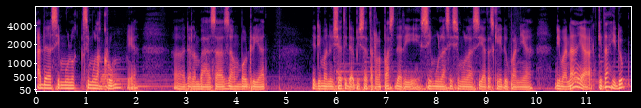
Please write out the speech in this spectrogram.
ada simulak simulakrum ya uh, dalam bahasa Zhang Baudrillard. Jadi manusia tidak bisa terlepas dari simulasi-simulasi atas kehidupannya, di mana ya kita hidup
